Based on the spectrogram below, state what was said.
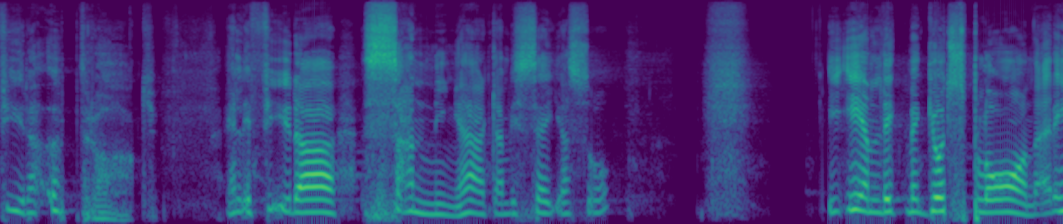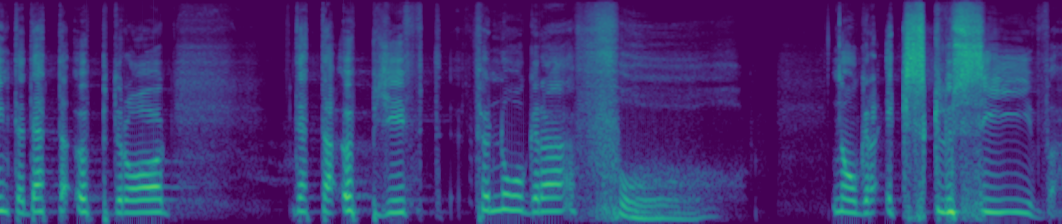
Fyra uppdrag, eller fyra sanningar, kan vi säga så? I enlighet med Guds plan är inte detta uppdrag, detta uppgift för några få. Några exklusiva.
